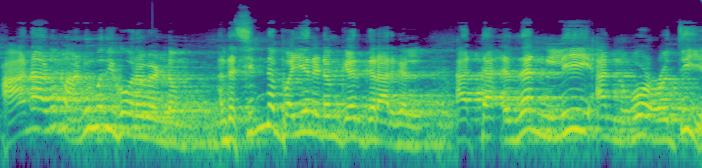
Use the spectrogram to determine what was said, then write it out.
ஆனாலும் அனுமதி கோர வேண்டும். அந்த சின்ன பையனிடம் கேட்கிறார்கள் லீ அன் உஅதிய?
